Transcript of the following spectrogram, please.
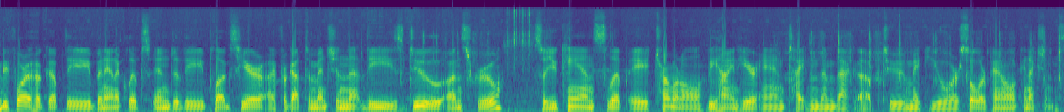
And before I hook up the banana clips into the plugs here, I forgot to mention that these do unscrew. So you can slip a terminal behind here and tighten them back up to make your solar panel connections.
